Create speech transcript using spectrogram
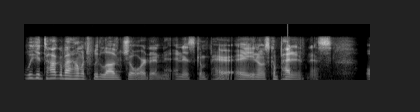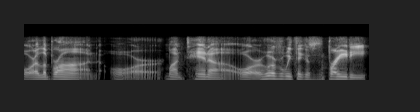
We could talk about how much we love Jordan and his compare, uh, you know, his competitiveness, or LeBron, or Montana, or whoever we think is Brady.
